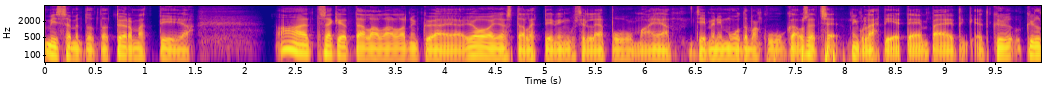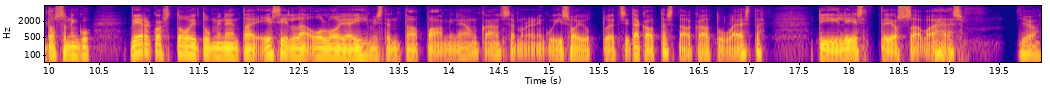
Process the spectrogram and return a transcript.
missä me tota, törmättiin ja Aa, että säkin oot tällä alalla nykyään ja joo, ja sitten alettiin niin kuin puhumaan ja siinä meni muutama kuukausi, että se niin kuin lähti eteenpäin. Et, et kyllä, kyllä tuossa niin verkostoituminen tai esilläolo ja ihmisten tapaaminen on myös semmoinen niin iso juttu, että sitä kautta sitä alkaa tulee sitä diiliä sitten jossain vaiheessa. Joo.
